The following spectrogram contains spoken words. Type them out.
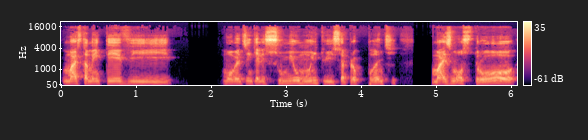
mas também teve momentos em que ele sumiu muito, e isso é preocupante, mas mostrou.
